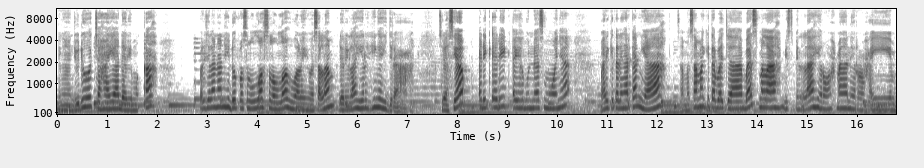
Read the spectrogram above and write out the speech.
dengan judul Cahaya dari Mekah Perjalanan hidup Rasulullah Shallallahu Alaihi Wasallam dari lahir hingga hijrah. Sudah siap, adik-adik, ayah bunda semuanya? Mari kita dengarkan ya. Sama-sama kita baca Basmalah Bismillahirrahmanirrahim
